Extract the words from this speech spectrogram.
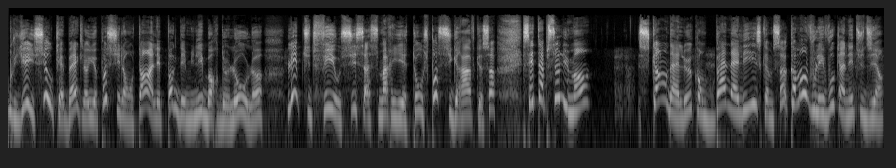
oublier ici au Québec, là, il y a pas si longtemps, à l'époque d'Émilie Bordelot, là, les petites filles aussi, ça se mariait tôt. C'est pas si grave que ça. C'est absolument scandaleux qu'on banalise comme ça. Comment voulez-vous qu'un étudiant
